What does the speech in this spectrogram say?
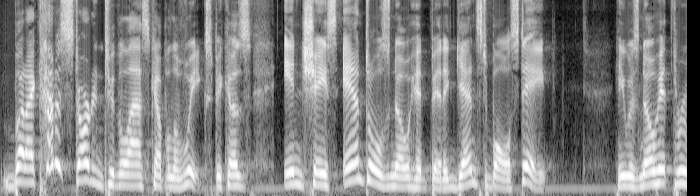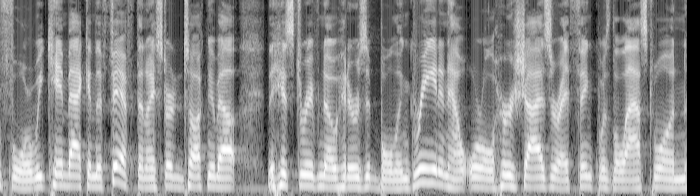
But I kind of started to the last couple of weeks because in Chase Antle's no hit bid against Ball State, he was no hit through four. We came back in the fifth, and I started talking about the history of no hitters at Bowling Green and how Orel Hershiser, I think, was the last one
